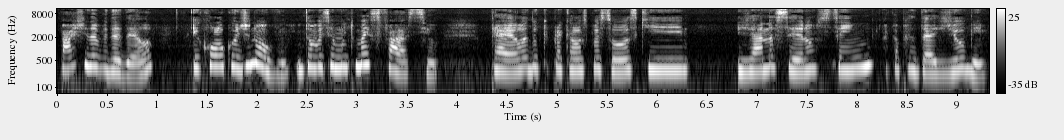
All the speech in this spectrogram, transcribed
parte da vida dela e colocou de novo. Então vai ser muito mais fácil para ela do que para aquelas pessoas que já nasceram sem a capacidade de ouvir.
